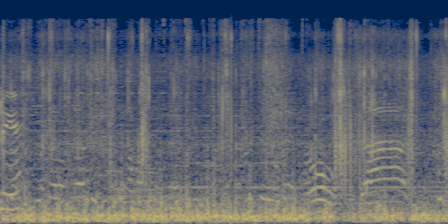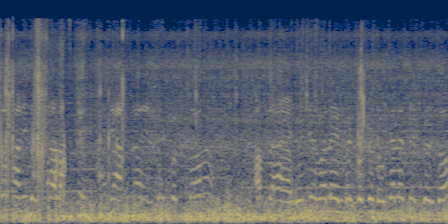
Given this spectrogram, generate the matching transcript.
नाही आहे हो. पूर्ण पाणी डोक्याला लागते आणि आपला हेल्मेट फक्त आपला ॲडव्हेंचरवाला हेल्मेट फक्त डोक्याला सेट करतो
